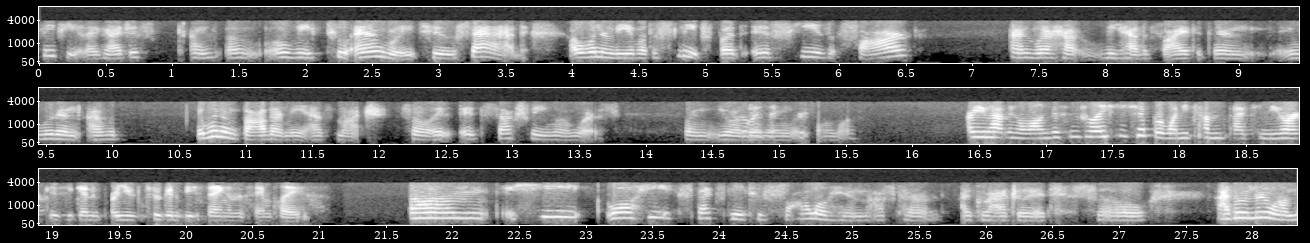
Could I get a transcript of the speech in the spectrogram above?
sleepy. Like I just I, I would be too angry, too sad. I wouldn't be able to sleep. But if he's far and we're ha- we had a fight, then it wouldn't I would it wouldn't bother me as much. So it, it's actually even worse when you're So living it- with someone. Are you having a long distance relationship, or when he comes back to New York, is he going? Are you two going to be staying in the same place? Um, he well, he expects me to follow him after I graduate. So I don't know. I'm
